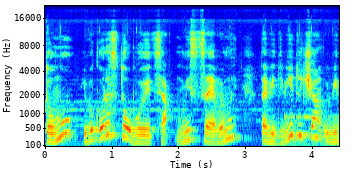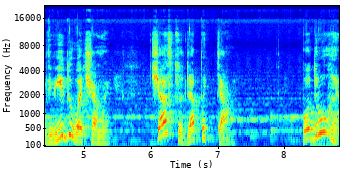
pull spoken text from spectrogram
тому і використовується місцевими та відвідувачами часто для пиття. По-друге,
